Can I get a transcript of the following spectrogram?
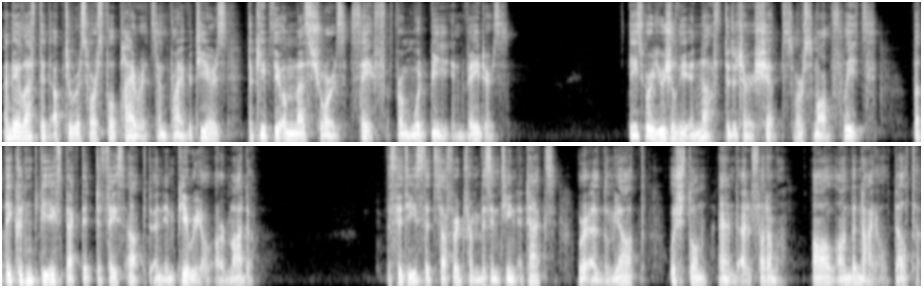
and they left it up to resourceful pirates and privateers to keep the Ummah's shores safe from would be invaders. These were usually enough to deter ships or small fleets, but they couldn't be expected to face up to an imperial armada. The cities that suffered from Byzantine attacks were El Dumyat, Ushtum, and Al Farama, all on the Nile Delta.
